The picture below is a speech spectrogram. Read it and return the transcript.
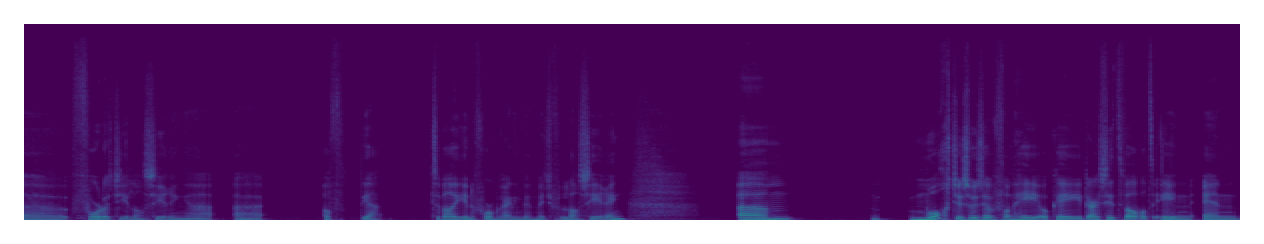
Uh, voordat je je lancering. Uh, of ja, terwijl je in de voorbereiding bent met je lancering. Um, mocht je zoiets hebben van... hé, hey, oké, daar zit wel wat in... en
